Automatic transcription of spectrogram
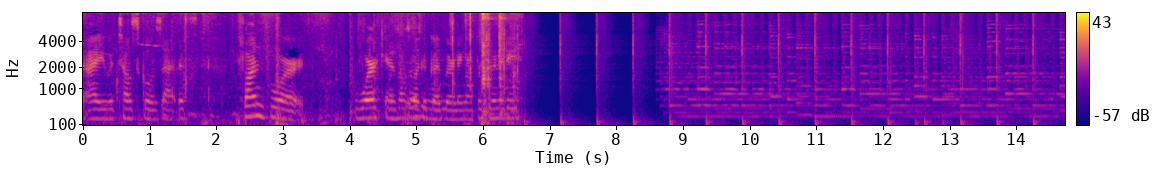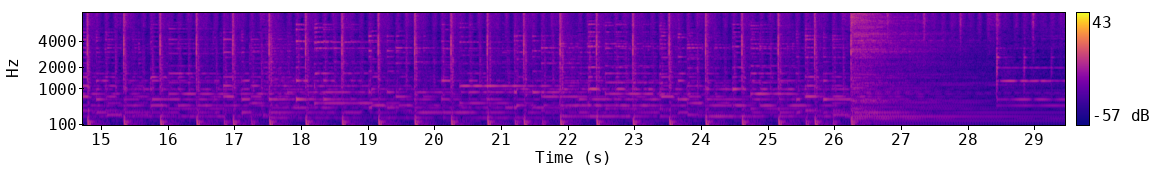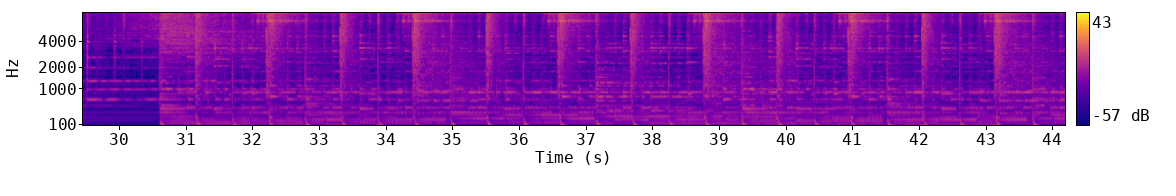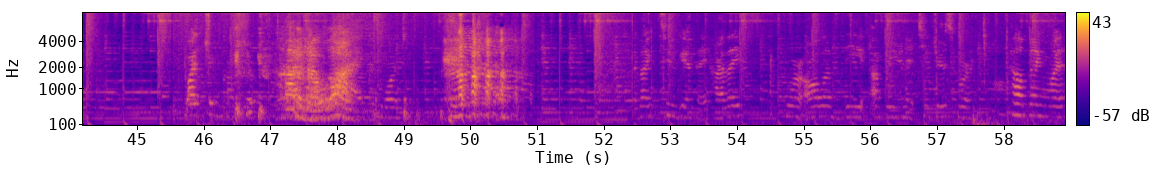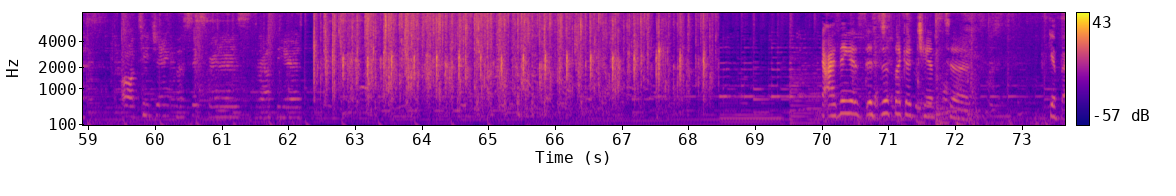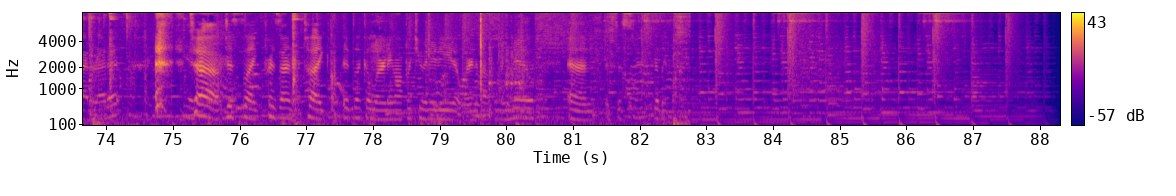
I would tell schools that it's fun for work and it's also like a good learning opportunity. Why the chicken? I don't know why. wanted to. I'd like to give a highlight for all of the upper unit teachers for helping with all teaching the sixth graders throughout the years. I think it's it's just like a chance to get better at it. to just like present to like it's like a learning opportunity to learn about something new and it's just really fun.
